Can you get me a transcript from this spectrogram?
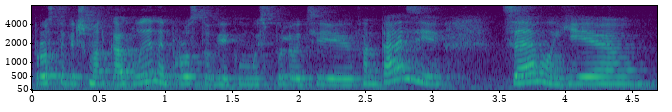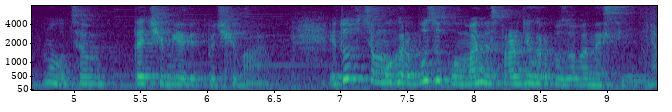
просто від шматка глини, просто в якомусь польоті фантазії, це моє, ну це те, чим я відпочиваю. І тут в цьому гарбузику у мене справді гарбузове насіння.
